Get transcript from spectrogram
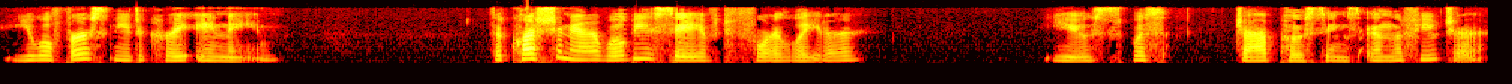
you will first need to create a name. The questionnaire will be saved for later use with job postings in the future.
